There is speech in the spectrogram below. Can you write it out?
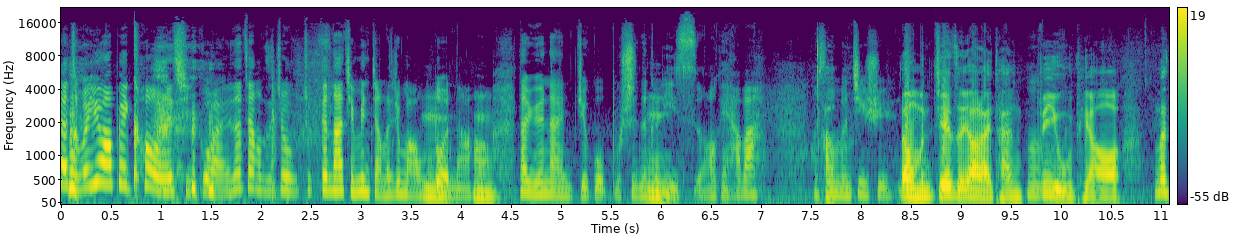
啊，怎么又要被扣了？奇怪，那这样子就就跟他前面讲的就矛盾啊哈。嗯嗯、但原来结果不是那个意思。嗯、OK，好吧，老师，我们继续。那我们接着要来谈第五条哦。嗯、那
